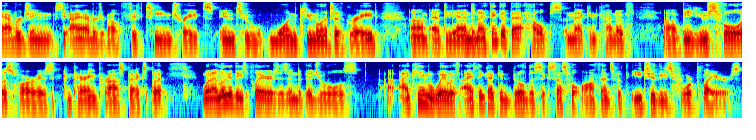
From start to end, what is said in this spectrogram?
averaging see i average about 15 traits into one cumulative grade um, at the end. And i think that that helps and that can kind of uh, be useful as far as comparing prospects. But when i look at these players as individuals I came away with I think I can build a successful offense with each of these four players.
